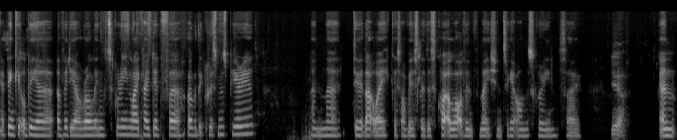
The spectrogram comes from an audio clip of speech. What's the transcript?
I think it'll be a, a video rolling screen like I did for over the Christmas period, and uh, do it that way because obviously there's quite a lot of information to get on the screen. So yeah. and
